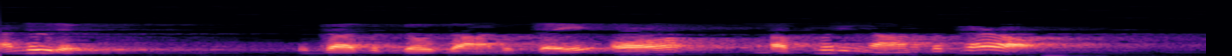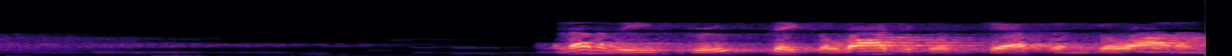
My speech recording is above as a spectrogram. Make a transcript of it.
a nudist because it goes on to say, or a putting on of apparel. None of these groups take the logical step and go on and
